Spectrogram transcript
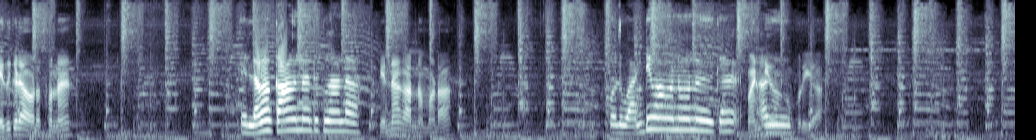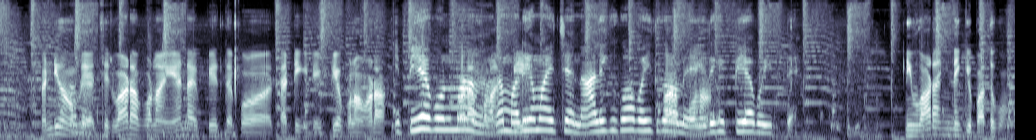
எதுக்குடா வர சொன்னேன் எல்லாமே காரணம் இருக்கலாம்டா என்ன காரணமாடா? ஒரு வண்டி வாங்கணும்னு இருக்கேன். வண்டி வாங்க போறியா? வண்டி வாங்க முடியாது சரி வாடா போகலாம் ஏன்டா இப்பயே போ தட்டிக்கிட்டு இப்பயே போகலாம் வாடா. இப்பயே போகணுமா? போலாம், அதான். மதியமாயிடுச்சே. நாளைக்கு கூட போலாம். இதுக்கு இப்பயே போயிட்டு? நீ வாடா இன்னைக்கு பார்த்துப்போம்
